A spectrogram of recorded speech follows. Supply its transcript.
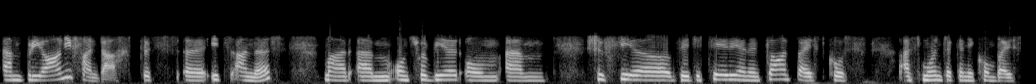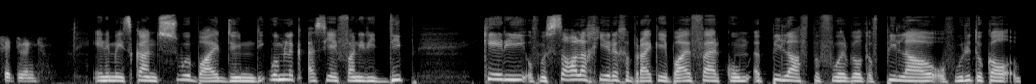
um, biryani vandag. Dit is uh, iets anders, maar ehm um, ons probeer om ehm um, soveel vegetarian en plant-based kos as moontlik in die kombuis te doen. En 'n mens kan so baie doen die oomblik as jy van hierdie diep curry of masala geure gebruik en jy baie ver kom 'n pilaf byvoorbeeld of pilau of hoe dit ook al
